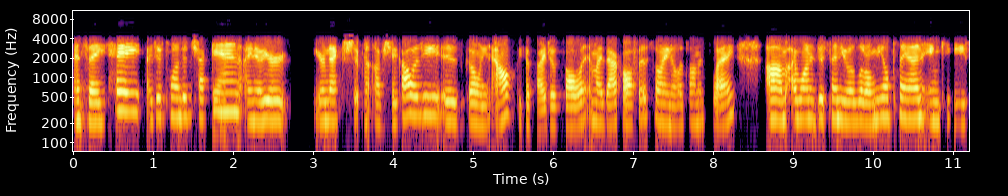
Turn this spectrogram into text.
and say, hey, I just wanted to check in. I know you're your next shipment of Shakeology is going out because I just saw it in my back office, so I know it's on its way. Um, I wanted to send you a little meal plan in case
